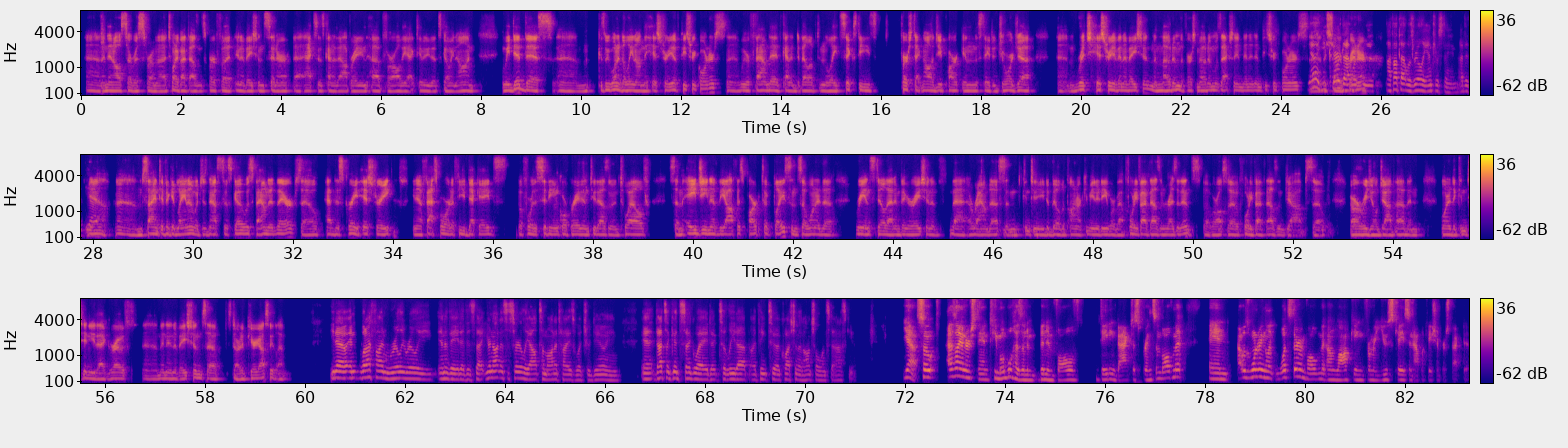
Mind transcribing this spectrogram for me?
Um, and then all service from a 25,000 square foot innovation center that acts as kind of the operating hub for all the activity that's going on. We did this because um, we wanted to lean on the history of Peachtree Corners. Uh, we were founded, kind of developed in the late 60s, first technology park in the state of Georgia um, rich history of innovation. The modem, the first modem, was actually invented in Peachtree Corners. Yeah, uh, you shared that printer. with me. I thought that was really interesting. I did. Yeah. yeah um, Scientific Atlanta, which is now Cisco, was founded there. So had this great history. You know, fast forward a few decades before the city incorporated in 2012. Some aging of the office park took place, and so wanted to reinstill that invigoration of that around us and continue to build upon our community. We're about 45,000 residents, but we're also 45,000 jobs. So our regional job hub and wanted to continue that growth um, and innovation. So started Curiosity Lab. You know, and what I find really, really innovative is that you're not necessarily out to monetize what you're doing. And that's a good segue to, to lead up, I think, to a question that Anshel wants to ask you. Yeah. So as I understand, T-Mobile has been involved dating back to Sprint's involvement. And I was wondering, like, what's their involvement unlocking from a use case and application perspective?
